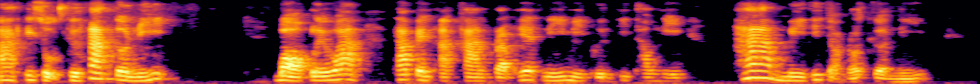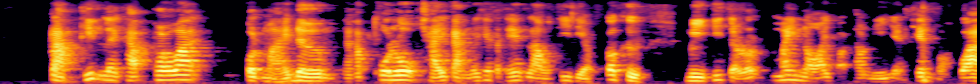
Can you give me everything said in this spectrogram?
มากที่สุดคือห้ามตัวนี้ บอกเลยว่าถ้าเป็นอาคารประเภทนี้มีพื้นที่เท่านี้ ห้ามมีที่จอดรถเกินนี้ กลับทิศเลยครับ เพราะว่ากฎหมายเดิมนะครับ ทั่วโลกใช้กันไม่ใช่ประเทศเราที่เดียวก็คือ มีที่จอดรถไม่น้อยกว่าเท่านี้ อย่างเช่นบอกว่า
